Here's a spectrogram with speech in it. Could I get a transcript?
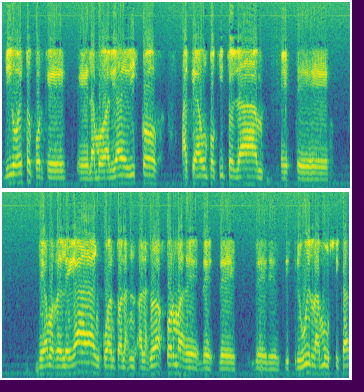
digo esto porque eh, la modalidad de discos ha quedado un poquito ya, este, digamos, relegada en cuanto a las, a las nuevas formas de, de, distribuir la música.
